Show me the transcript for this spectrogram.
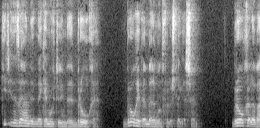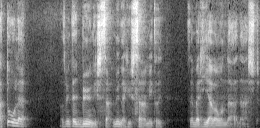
kicsit ez olyan, nekem úgy tűnik, mint egy bróhe. Bróhét ember nem mond fölöslegesen. Bróhe levá tóle, az mint egy bűn is, szám, bűnnek is számít, hogy az ember hiába mond áldást.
